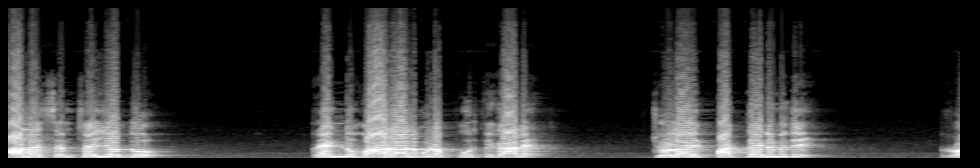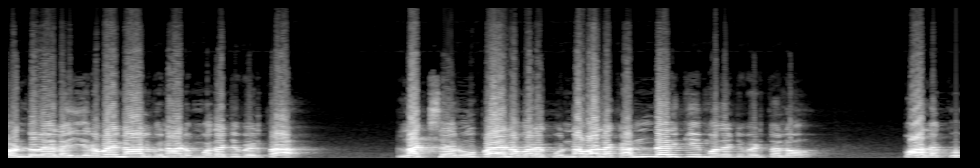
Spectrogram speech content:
ఆలస్యం చేయొద్దు రెండు వారాలు కూడా పూర్తి కాలే. జూలై పద్దెనిమిది రెండు వేల ఇరవై నాలుగు నాడు మొదటి విడత. లక్ష రూపాయల వరకు ఉన్న వాళ్ళకి అందరికీ మొదటి విడతలో వాళ్ళకు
